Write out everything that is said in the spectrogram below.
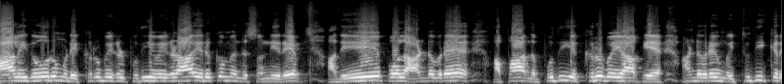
காலைதோறும் உடைய கிருபைகள் புதியவைகளாக இருக்கும் என்று சொன்னீரே. அதே போல ஆண்டவரே அப்பா அந்த புதிய கிருபையாகிய ஆண்டவரே உண்மை துதிக்கிற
